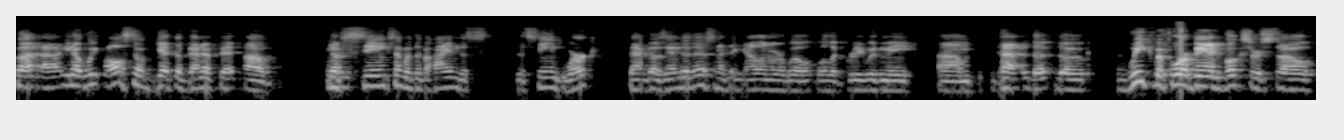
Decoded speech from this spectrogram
but, uh, you know, we also get the benefit of, you know, seeing some of the behind the, the scenes work that goes into this. And I think Eleanor will, will agree with me, um, that the, the week before banned books or so,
